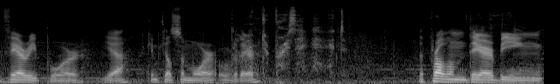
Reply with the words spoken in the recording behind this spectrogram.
Very poor. Yeah, I can kill some more over there. to press ahead. The problem there being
